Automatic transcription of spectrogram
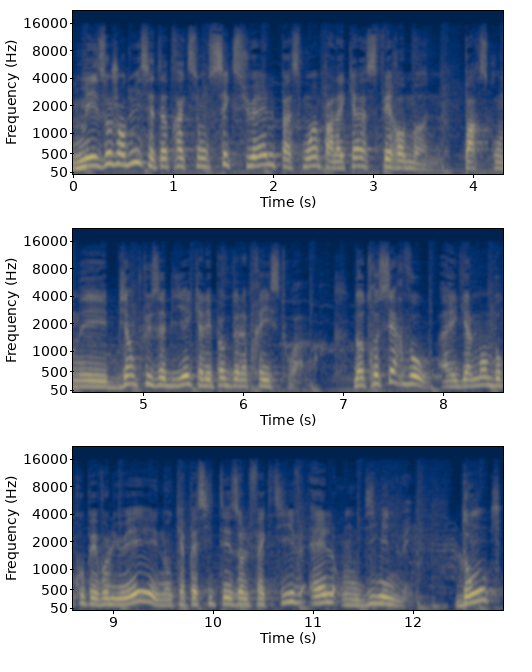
Mais aujourd'hui, cette attraction sexuelle passe moins par la case phéromone, parce qu'on est bien plus habillé qu'à l'époque de la préhistoire. Notre cerveau a également beaucoup évolué et nos capacités olfactives, elles, ont diminué. Donc,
